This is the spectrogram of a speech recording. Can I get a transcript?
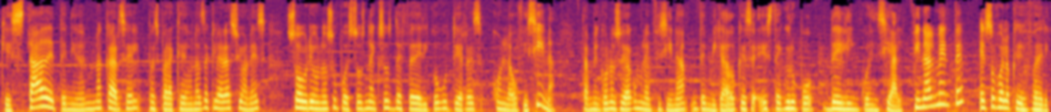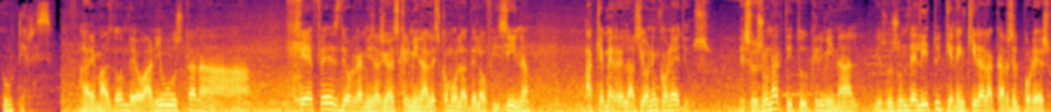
que está detenido en una cárcel, pues para que dé unas declaraciones sobre unos supuestos nexos de Federico Gutiérrez con la oficina también conocida como la Oficina de Envigado, que es este grupo delincuencial. Finalmente, esto fue lo que dijo Federico Gutiérrez. Además, donde van y buscan a jefes de organizaciones criminales como las de la oficina, a que me relacionen con ellos. Eso es una actitud criminal y eso es un delito y tienen que ir a la cárcel por eso.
